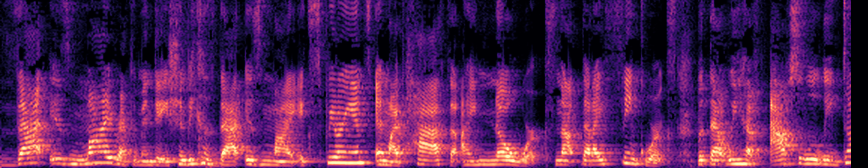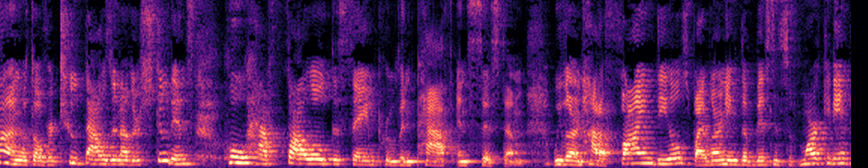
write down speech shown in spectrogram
That is my recommendation because that is my experience and my path that I know works, not that I think works, but that we have absolutely done with over 2,000 other students who have followed the same proven path and system. We learn how to find deals by learning the business of marketing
